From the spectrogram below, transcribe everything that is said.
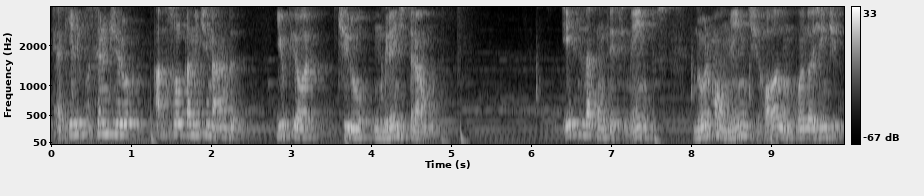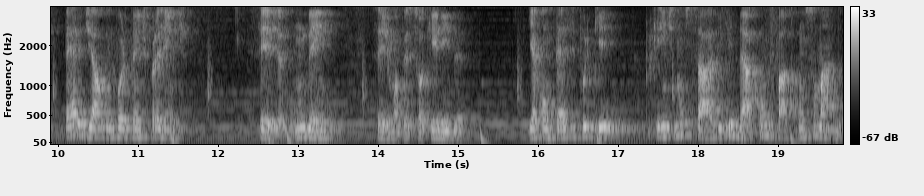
é aquele que você não tirou absolutamente nada. E o pior, tirou um grande trauma. Esses acontecimentos normalmente rolam quando a gente perde algo importante pra gente. Seja um bem, seja uma pessoa querida. E acontece por quê? Porque a gente não sabe lidar com o fato consumado.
